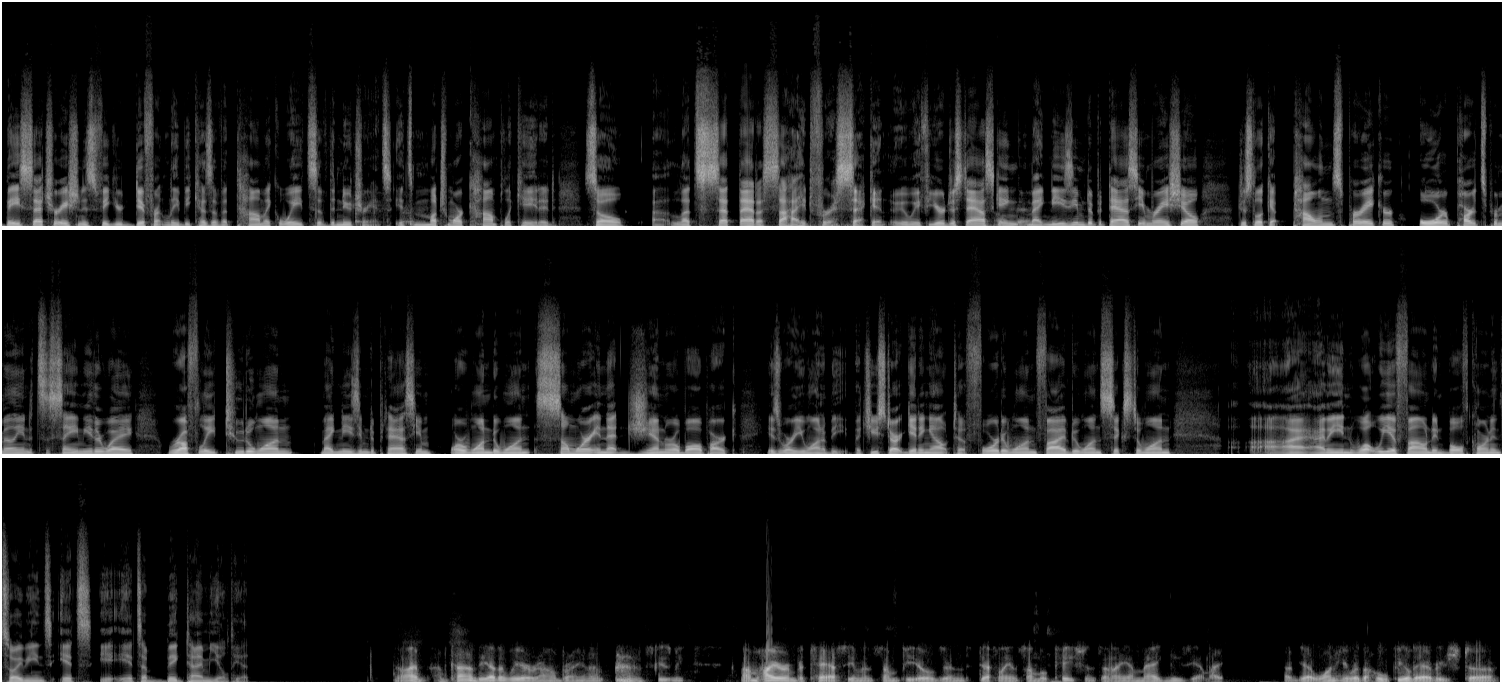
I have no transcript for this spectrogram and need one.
base saturation is figured differently because of atomic weights of the nutrients. It's much more complicated. So uh, let's set that aside for a second. If you're just asking okay. magnesium to potassium ratio, just look at pounds per acre or parts per million. It's the same either way. Roughly two to one magnesium to potassium or one to one, somewhere in that general ballpark is where you want to be. But you start getting out to four to one, five to one, six to one. I, I mean, what we have found in both corn and soybeans, it's it's a big time yield hit. No, I'm I'm kind of the other way around, Brian. I'm, excuse me. I'm higher in potassium in some fields and definitely in some locations than I am magnesium. I I've got one here where the whole field averaged uh,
